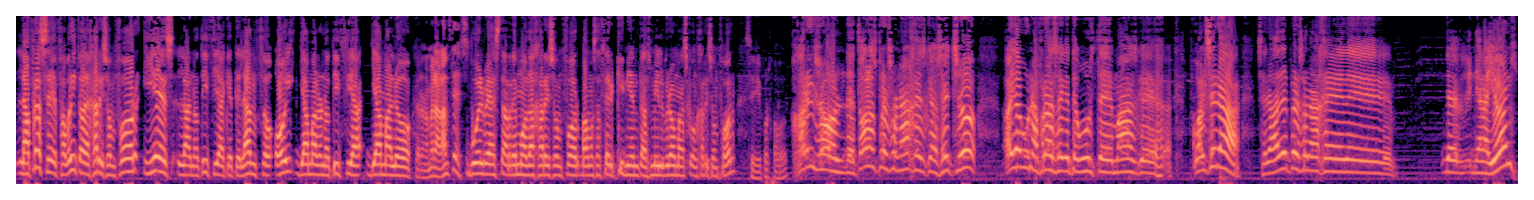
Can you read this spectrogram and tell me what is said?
La frase favorita de Harrison Ford y es la noticia que te lanzo hoy, llámalo noticia, llámalo Pero no me la lances. vuelve a estar de moda Harrison Ford, vamos a hacer 500.000 bromas con Harrison Ford. Sí, por favor. Harrison, de todos los personajes que has hecho, ¿hay alguna frase que te guste más que... ¿Cuál será? ¿Será del personaje de... de Indiana Jones?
